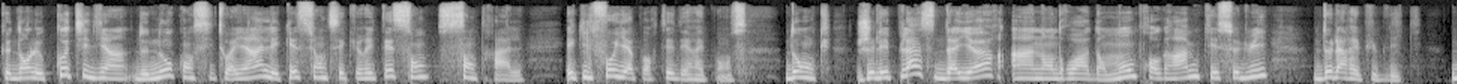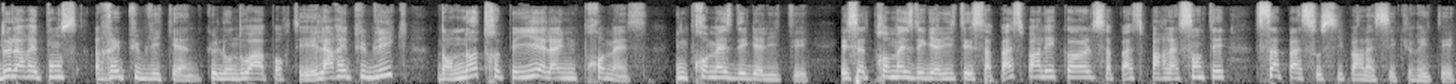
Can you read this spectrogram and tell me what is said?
que dans le quotidien de nos concitoyens, les questions de sécurité sont centrales et qu'il faut y apporter des réponses. Donc, je les place d'ailleurs à un endroit dans mon programme qui est celui de la République, de la réponse républicaine que l'on doit apporter. Et la République, dans notre pays, elle a une promesse, une promesse d'égalité. Et cette promesse d'égalité, ça passe par l'école, ça passe par la santé, ça passe aussi par la sécurité.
